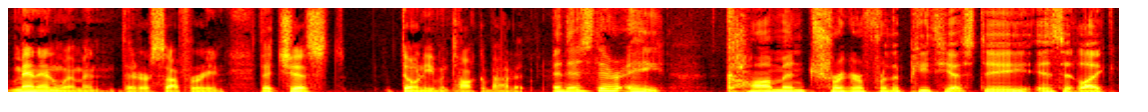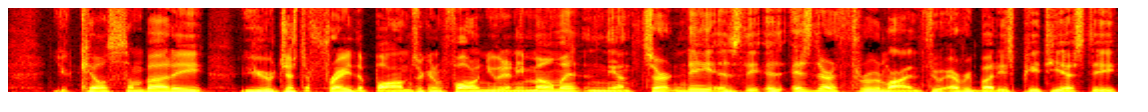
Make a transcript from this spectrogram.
men and women, that are suffering that just don't even talk about it. And is there a common trigger for the PTSD? Is it like you kill somebody, you're just afraid the bombs are going to fall on you at any moment, and the uncertainty is the is, is there a through line through everybody's PTSD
